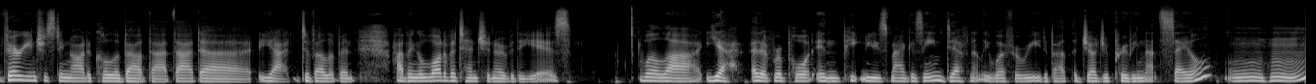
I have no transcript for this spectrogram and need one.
very interesting article about that. That, uh, yeah, development having a lot of attention over the years. Well, uh, yeah, a report in Peak News magazine, definitely worth a read about the judge approving that sale. Mm-hmm.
